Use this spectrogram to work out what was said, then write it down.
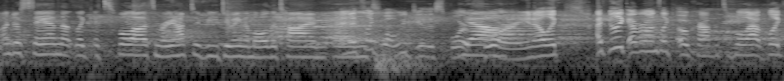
understand that like it's full outs and we're gonna have to be doing them all the time. And, And it's like what we do the sport Yeah. for, you know? Like I feel like everyone's like, oh crap, it's a full out. But like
